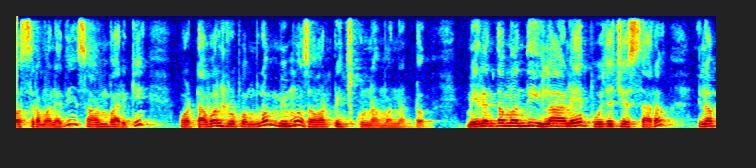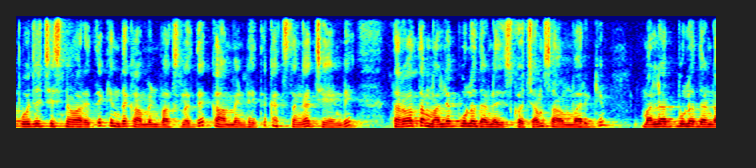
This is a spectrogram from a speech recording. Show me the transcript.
వస్త్రం అనేది స్వామివారికి ఒక టవల్ రూపంలో మేము సమర్పించుకున్నాం అన్నట్టు మీరెంతమంది ఇలానే పూజ చేస్తారో ఇలా పూజ చేసిన వారైతే కింద కామెంట్ బాక్స్లో అయితే కామెంట్ అయితే ఖచ్చితంగా చేయండి. తర్వాత మల్లెపూల దండ తీసుకొచ్చాం స్వామివారికి. మల్లెపూల దండ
